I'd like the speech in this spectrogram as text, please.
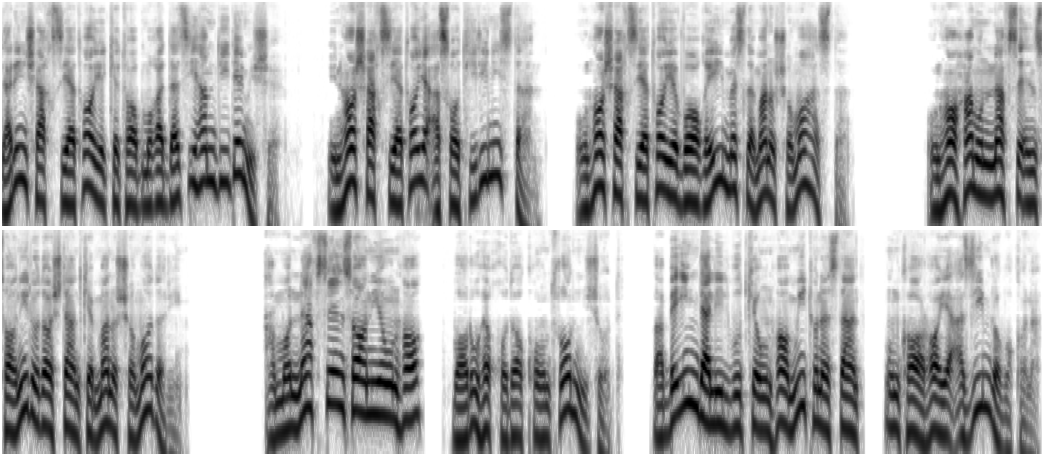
در این شخصیت های کتاب مقدسی هم دیده میشه اینها شخصیت های اساتیری نیستند اونها شخصیت های واقعی مثل من و شما هستند اونها همون نفس انسانی رو داشتند که من و شما داریم اما نفس انسانی اونها با روح خدا کنترل می‌شد و به این دلیل بود که اونها می‌تونستند اون کارهای عظیم رو بکنن.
